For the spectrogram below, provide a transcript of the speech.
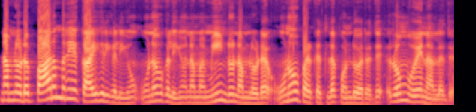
நம்மளோட பாரம்பரிய காய்கறிகளையும் உணவுகளையும் நம்ம மீண்டும் நம்மளோட உணவு பழக்கத்தில் கொண்டு வர்றது ரொம்பவே நல்லது.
